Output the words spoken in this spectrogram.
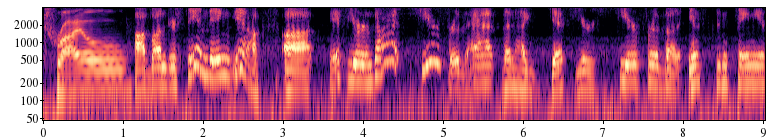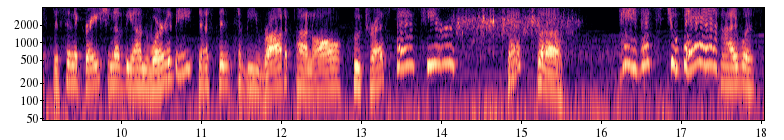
trial. of understanding, yeah. Uh, if you're not here for that, then I guess you're here for the instantaneous disintegration of the unworthy, destined to be wrought upon all who trespass here? That's, uh, hey, that's too bad. I was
